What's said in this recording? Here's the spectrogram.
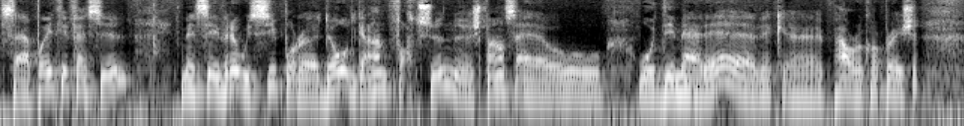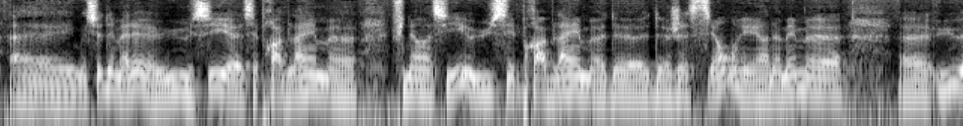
Ça n'a pas été facile. Mais c'est vrai aussi pour d'autres grandes fortunes. Je pense au, au Desmarais avec Power Corporation. Monsieur Desmarais a eu aussi ses problèmes financiers, a eu ses problèmes de, de gestion et en a même eu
